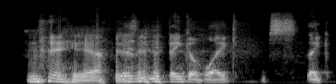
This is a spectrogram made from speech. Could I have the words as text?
yeah, It doesn't think of like like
